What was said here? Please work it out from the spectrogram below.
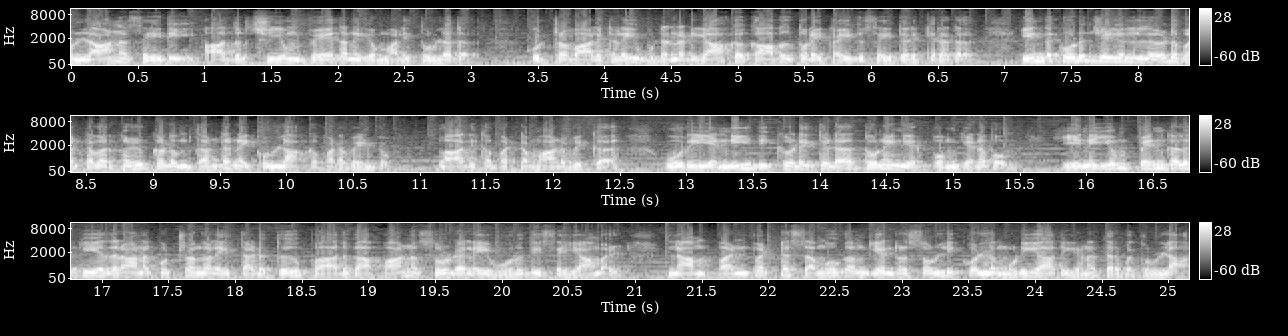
உள்ளான செய்தி அதிர்ச்சியும் வேதனையும் அளித்துள்ளது. குற்றவாளிகளை உடனடியாக காவல்துறை கைது செய்திருக்கிறது. இந்த கொடுஞ்செயலில் ஈடுபட்டவர்கள் கடும் தண்டனைக்குள்ளாக்கப்பட வேண்டும். பாதிக்கப்பட்ட மாணவிக்கு உரிய நீதி கிடைத்திட துணை நிற்போம் எனவும் இனியும் பெண்களுக்கு எதிரான குற்றங்களை தடுத்து பாதுகாப்பான சூழலை உறுதி செய்யாமல் நாம் பண்பட்ட சமூகம் என்று சொல்லிக் கொள்ள முடியாது என தெரிவித்துள்ளார்.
